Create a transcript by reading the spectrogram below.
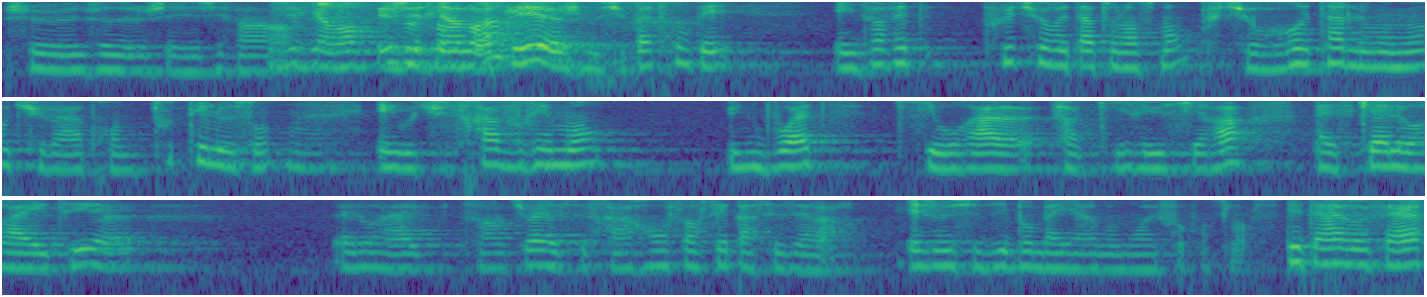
je, j'ai, j'ai rien lancé, j'ai rien lancé, je me suis pas trompée. Et en fait, plus tu retardes ton lancement, plus tu retardes le moment où tu vas apprendre toutes tes leçons et où tu seras vraiment une boîte qui aura, enfin, qui réussira parce qu'elle aura été, euh, elle aura, enfin, tu vois, elle se sera renforcée par ses erreurs. Et je me suis dit, bon, bah, il y a un moment, il faut qu'on se lance. C'était à refaire.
